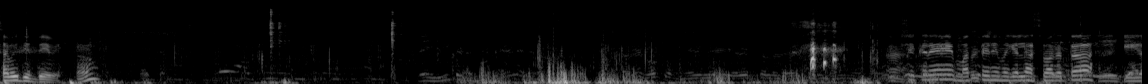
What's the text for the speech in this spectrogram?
ಸವಿದಿದ್ದೇವೆ? ವೀಕ್ಷಕರೇ ಮತ್ತೆ ನಿಮಗೆಲ್ಲ ಸ್ವಾಗತ. ಈಗ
